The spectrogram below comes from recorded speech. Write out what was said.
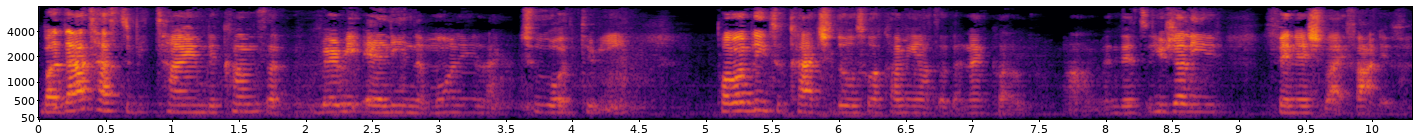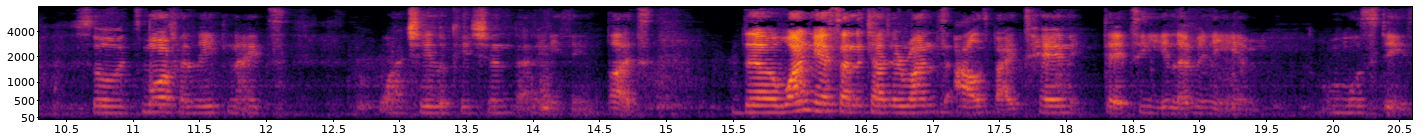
but that has to be timed. It comes very early in the morning, like two or three, probably to catch those who are coming out of the nightclub. Um, and it's usually finished by five, so it's more of a late night waakye location than anything. But the one near Standard Chartered runs out by 10, 30, 11 a.m. on most days.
